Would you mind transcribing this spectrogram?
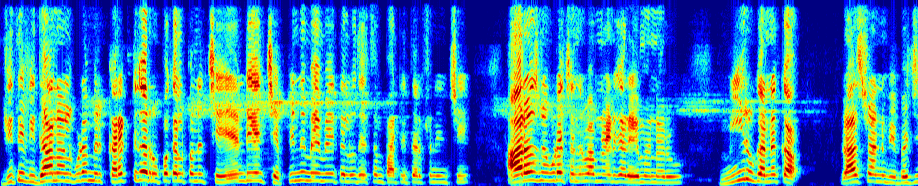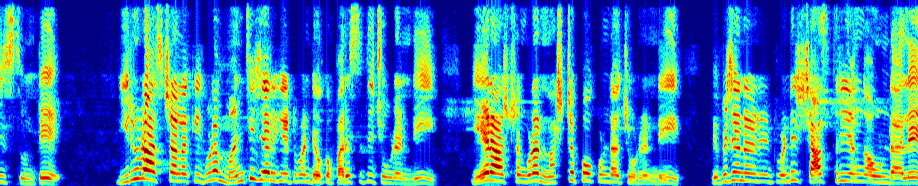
విధి విధానాలు కూడా మీరు కరెక్ట్గా రూపకల్పన చేయండి అని చెప్పింది మేమే తెలుగుదేశం పార్టీ తరఫు నుంచి. ఆ రోజున కూడా చంద్రబాబు నాయుడు గారు ఏమన్నారు? మీరు గనక రాష్ట్రాన్ని విభజిస్తుంటే ఇరు రాష్ట్రాలకి కూడా మంచి జరిగేటువంటి ఒక పరిస్థితి చూడండి. ఏ రాష్ట్రం కూడా నష్టపోకుండా చూడండి. విభజన అనేటువంటి శాస్త్రీయంగా ఉండాలి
